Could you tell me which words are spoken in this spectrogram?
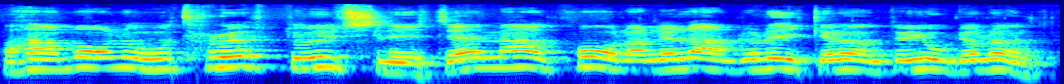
För han var nog trött och utsliten med allt farande land och rike runt och jorden runt.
